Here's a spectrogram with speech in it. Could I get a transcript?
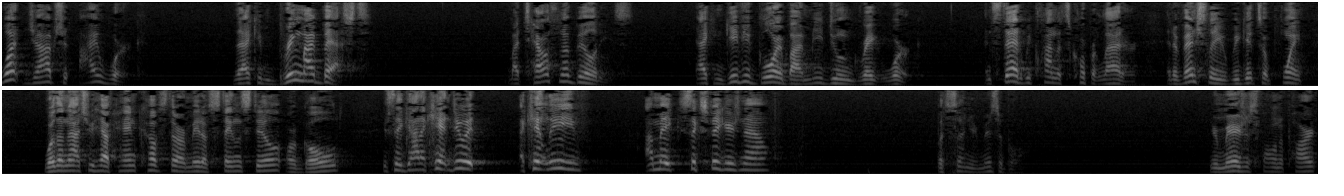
what job should I work that I can bring my best, my talents and abilities, and I can give you glory by me doing great work? Instead, we climb this corporate ladder, and eventually we get to a point, whether or not you have handcuffs that are made of stainless steel or gold, you say, God, I can't do it. I can't leave. I make six figures now. But, son, you're miserable. Your marriage is falling apart.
